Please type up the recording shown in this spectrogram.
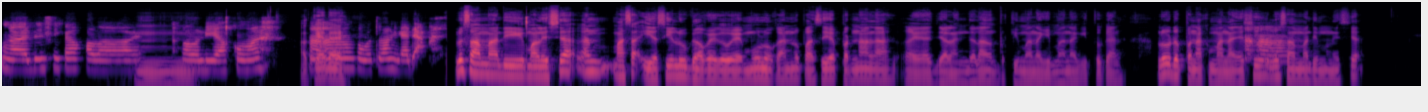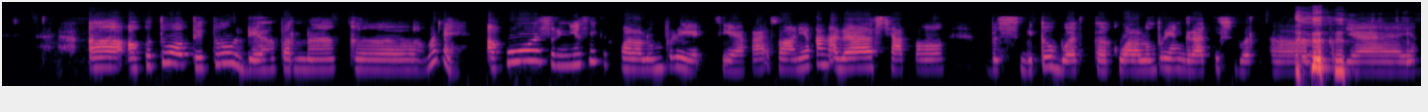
nggak ada sih kak kalau Hmm. kalau di aku mah. Oke deh. Heeh, kebetulan nggak ada. Lu sama di Malaysia kan masa iya sih lu gawe-gawe mulu kan lu pasti ya pernah lah kayak jalan-jalan atau gimana-gimana gitu kan. Lu udah pernah ke mana aja sih lu Heeh. sama di Malaysia? Eh, aku tuh waktu itu udah pernah ke mana ya? Aku seringnya sih ke Kuala Lumpur ya, sih ya kak. Soalnya kan ada shuttle bus gitu buat ke Kuala Lumpur yang gratis buat eh, kerja yang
